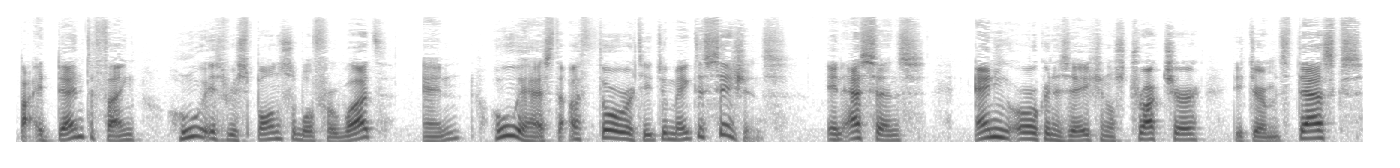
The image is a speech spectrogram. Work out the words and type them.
by identifying who is responsible for what and who has the authority to make decisions. In essence, any organizational structure determines tasks,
